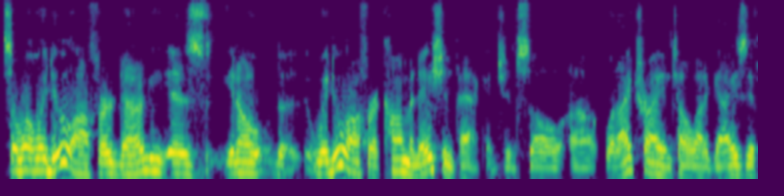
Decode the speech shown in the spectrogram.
So what we do offer, Doug, is you know the, we do offer a combination package, and so uh, what I try and tell a lot of guys, if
